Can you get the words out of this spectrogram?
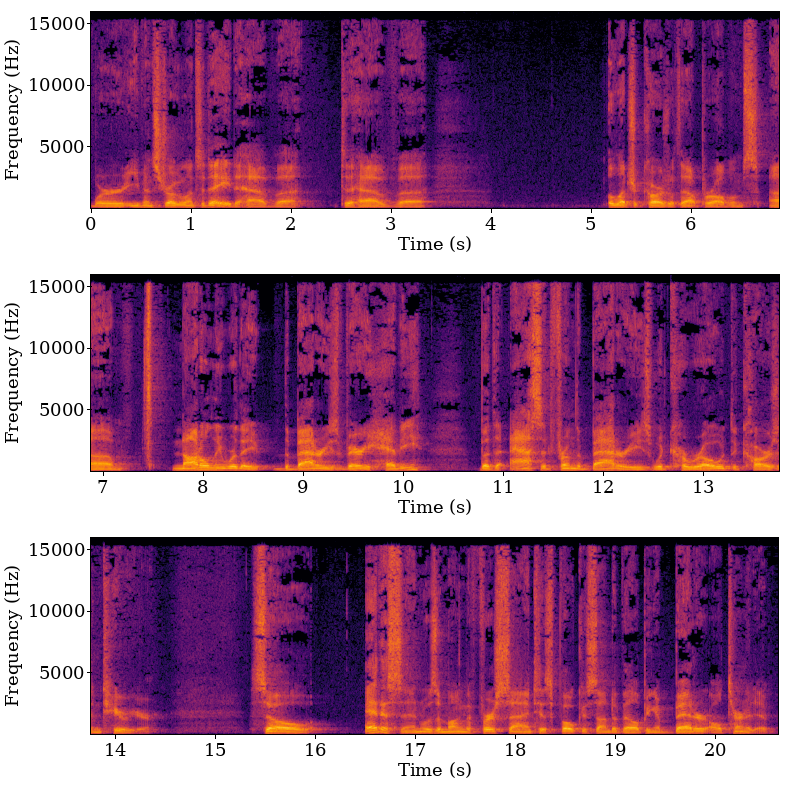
We're even struggling today to have, uh, to have uh, electric cars without problems. Um, not only were they the batteries very heavy, but the acid from the batteries would corrode the car's interior. So Edison was among the first scientists focused on developing a better alternative.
